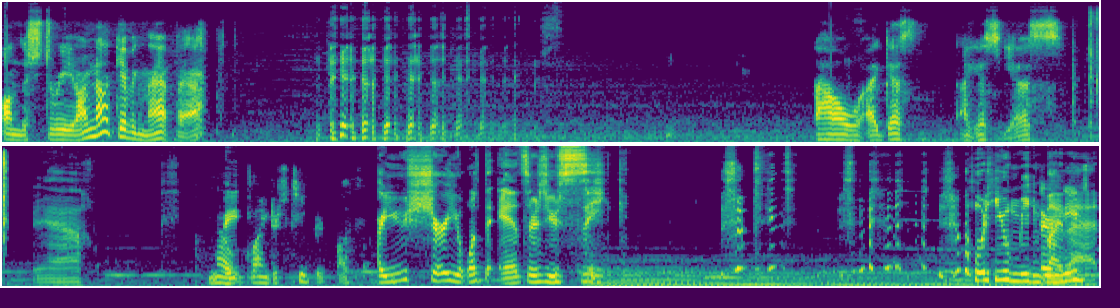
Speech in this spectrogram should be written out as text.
on the street, I'm not giving that back. Oh, I guess. I guess yes. yeah. No, you- finder's keeper. motherfucker. Are you sure you want the answers you seek? what do you mean There by needs- that?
